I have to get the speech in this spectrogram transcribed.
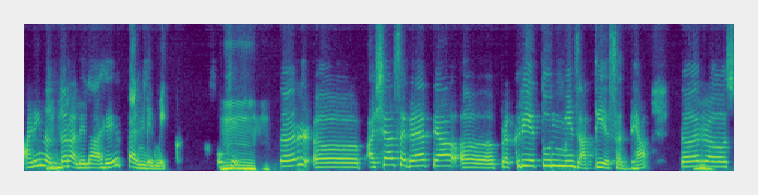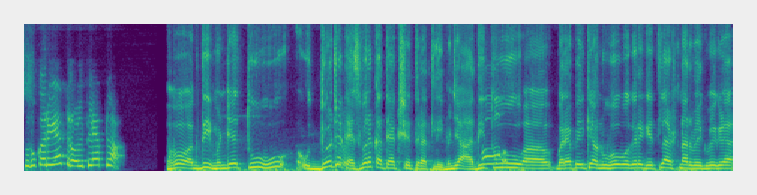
आणि नंतर आलेला आहे पॅन्डेमिक. ओके. तर अशा सगळ्या त्या प्रक्रियेतून मी जातीये सध्या. तर सुरू करूयात रोल प्ले आपला. हो अगदी. म्हणजे तू उद्योजक आहेस बरं का त्या क्षेत्रातली? म्हणजे आधी हो. तू अं, बऱ्यापैकी अनुभव वगैरे घेतला असणार वेगवेगळ्या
